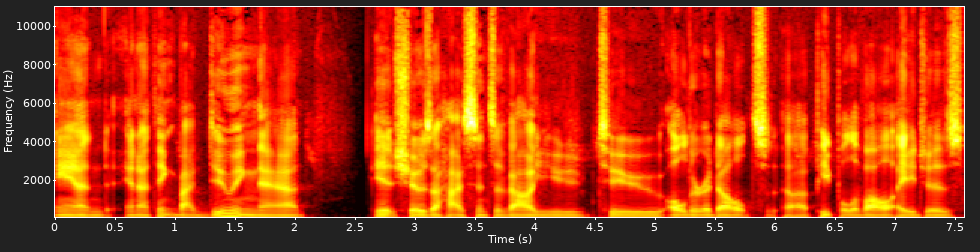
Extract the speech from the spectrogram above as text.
and and i think by doing that it shows a high sense of value to older adults uh, people of all ages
